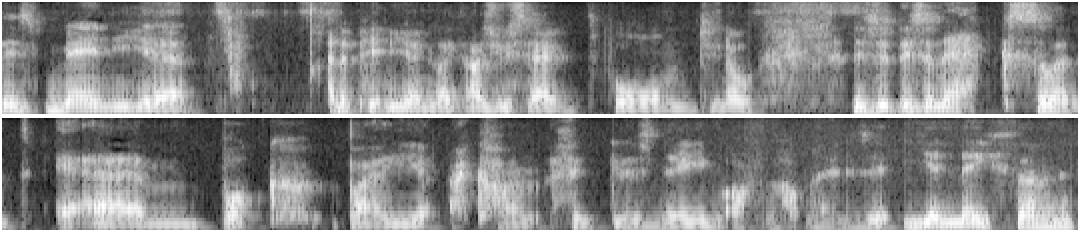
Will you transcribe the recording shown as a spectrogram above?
there's many uh, an opinion, like as you said, formed. You know, there's a, there's an excellent um, book by I can't think of his name off the top of my head. Is it Ian Nathan?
